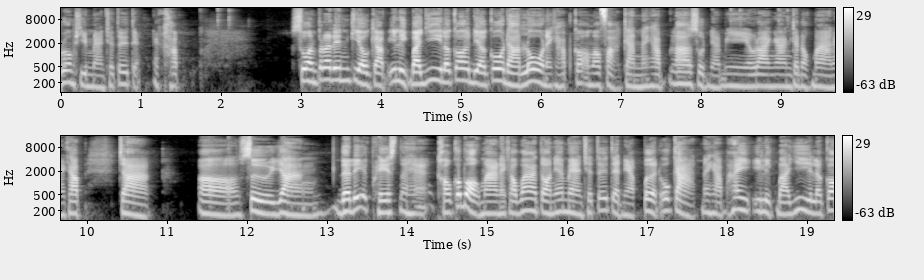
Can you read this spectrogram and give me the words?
ร่วมทีมแมนเชสเตอร์ยูไนเต็ดนะครับ ส่วนประเด็นเกี่ยวกับอิลิกบายี่แล้วก็เดียโกดาโลนะครับก็เอามาฝากกันนะครับ ล่าสุดเนี่ยมีรายงานกันออกมานะครับ จาก สื่ออย่าง Daily Express นะฮะเขาก็บอกมานะครับว่าตอนนี้แมนเชสเตอร์ยูไนเต็ดเนี่ยเปิดโอกาสนะครับให้อิลิกบายี่แล้วก็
